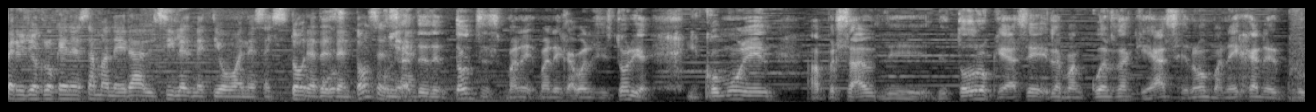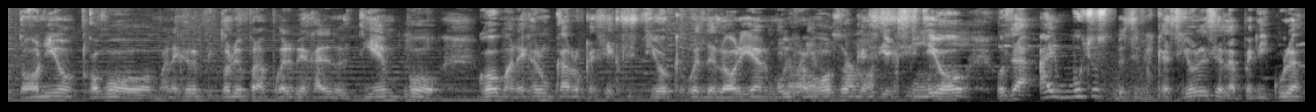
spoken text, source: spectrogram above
pero yo creo que en esa manera él sí les metió en esa historia desde entonces. O sea, desde entonces manejaban esa historia y cómo él a pesar de, todo lo que hace, la mancuerna que hace, ¿no? Manejan el plutonio, cómo manejan el plutonio para poder viajar en el tiempo, cómo manejan un carro que sí existió, que fue el DeLorean, muy famoso, que sí existió. O sea, hay muchas especificaciones en la película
